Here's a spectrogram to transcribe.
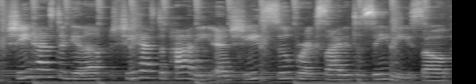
she has to get up, she has to potty and she's super excited to see me. So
